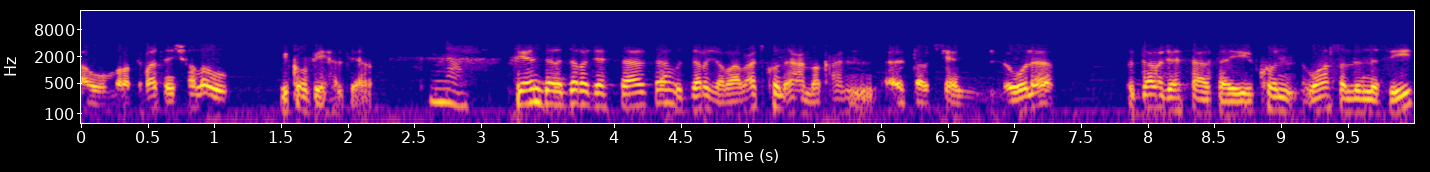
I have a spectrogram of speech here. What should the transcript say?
أو مرطبات إن شاء الله ويكون فيها التئام. نعم. في عندنا الدرجة الثالثة والدرجة الرابعة تكون أعمق عن الدرجتين الأولى. الدرجة الثالثة يكون واصل للنسيج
